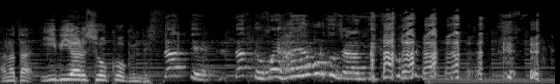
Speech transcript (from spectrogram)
あなた EBR 症候群です。だって、だってお前ハヤボルトじゃんって。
